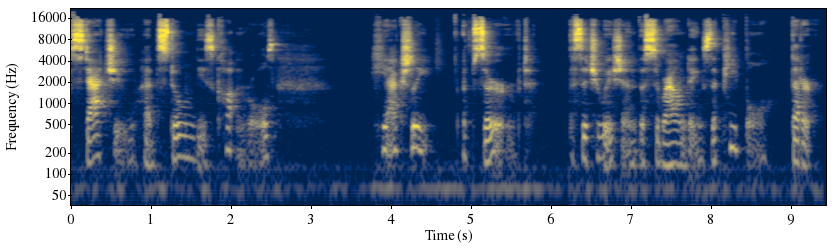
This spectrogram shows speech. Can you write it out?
statue had stolen these cotton rolls, he actually observed the situation, the surroundings, the people that are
